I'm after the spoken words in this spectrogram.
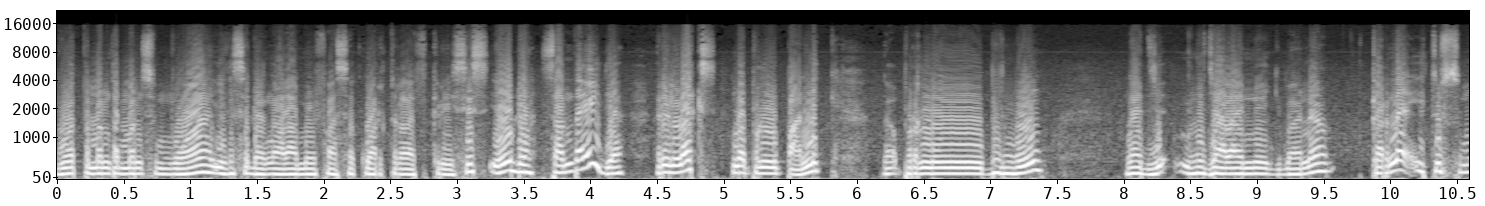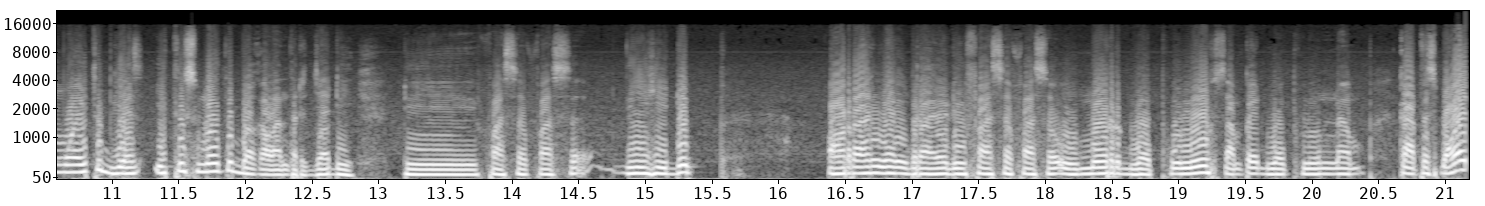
buat teman-teman semua yang sedang mengalami fase quarter life crisis ya udah santai aja relax nggak perlu panik nggak perlu bingung ngejalaninnya gimana. Karena itu semua itu bias itu semua itu bakalan terjadi di fase-fase di hidup orang yang berada di fase-fase umur 20 sampai 26 ke atas bawah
